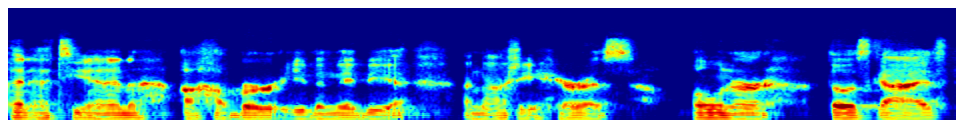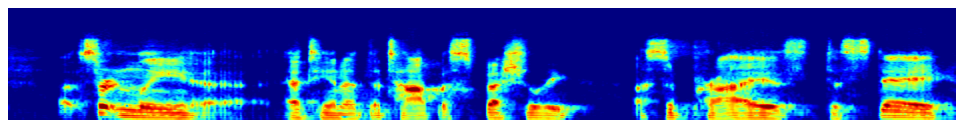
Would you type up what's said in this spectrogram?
an Etienne, a Hubbard, even maybe a, a Najee Harris owner, those guys, uh, certainly uh, Etienne at the top, especially a surprise to stay.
